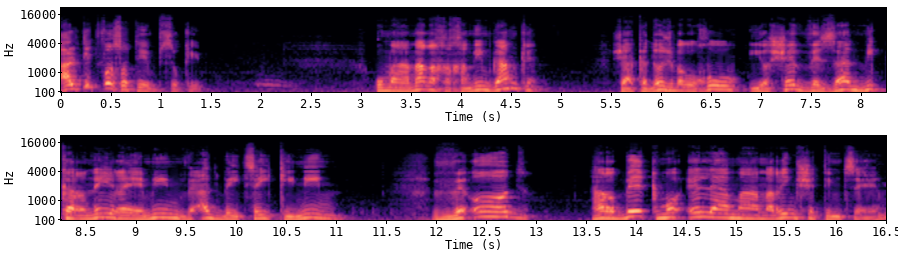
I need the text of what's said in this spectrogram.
אל תתפוס אותי עם פסוקים. ומאמר החכמים גם כן, שהקדוש ברוך הוא יושב וזן מקרני ראמים ועד ביצי קינים, ועוד הרבה כמו אלה המאמרים שתמצאם,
